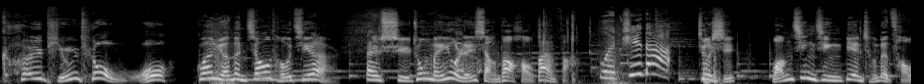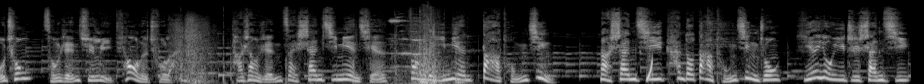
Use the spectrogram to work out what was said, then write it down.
开屏跳舞？官员们交头接耳，但始终没有人想到好办法。我知道。这时。王静静变成的曹冲从人群里跳了出来，他让人在山鸡面前放了一面大铜镜，那山鸡看到大铜镜中也有一只山鸡，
